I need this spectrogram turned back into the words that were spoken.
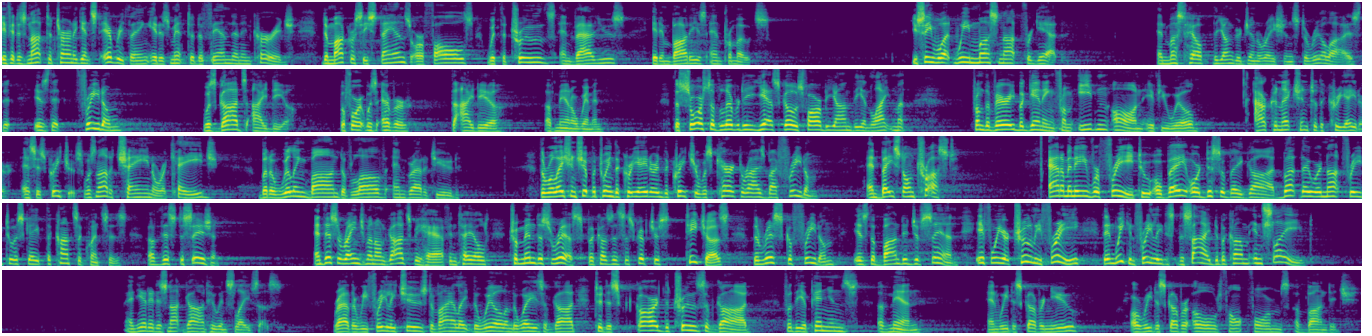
If it is not to turn against everything, it is meant to defend and encourage. Democracy stands or falls with the truths and values it embodies and promotes. You see, what we must not forget and must help the younger generations to realize that is that freedom was God's idea before it was ever the idea of men or women. The source of liberty, yes, goes far beyond the Enlightenment. From the very beginning, from Eden on, if you will, our connection to the Creator as His creatures was not a chain or a cage, but a willing bond of love and gratitude. The relationship between the Creator and the creature was characterized by freedom and based on trust. Adam and Eve were free to obey or disobey God, but they were not free to escape the consequences of this decision. And this arrangement on God's behalf entailed tremendous risk because, as the scriptures teach us, the risk of freedom is the bondage of sin. If we are truly free, then we can freely decide to become enslaved. And yet, it is not God who enslaves us. Rather, we freely choose to violate the will and the ways of God, to discard the truths of God for the opinions of men, and we discover new or rediscover old forms of bondage.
